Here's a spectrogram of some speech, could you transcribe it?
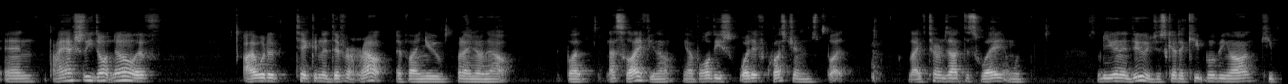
and I actually don't know if I would have taken a different route if I knew what I know now. But that's life, you know. You have all these what if questions, but life turns out this way, and what, what are you gonna do? You just gotta keep moving on, keep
